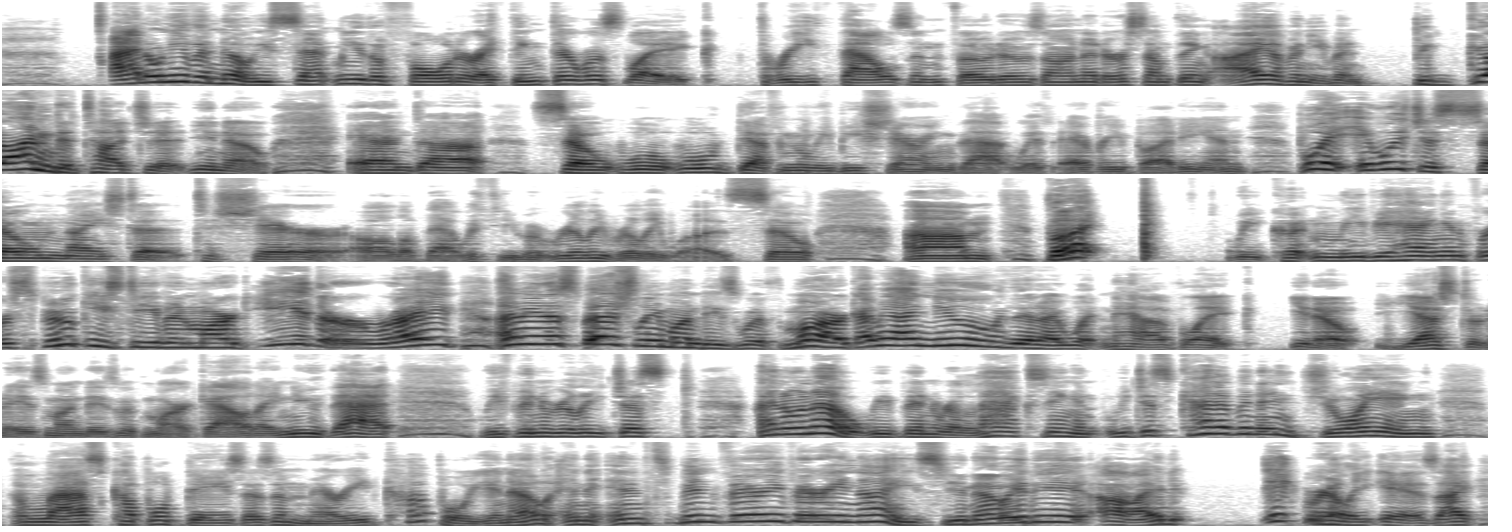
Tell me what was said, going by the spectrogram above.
I don't even know. He sent me the folder. I think there was like 3,000 photos on it or something. I haven't even begun to touch it, you know. And uh, so we'll we'll definitely be sharing that with everybody. And boy, it was just so nice to to share all of that with you. It really, really was. So, um, but we couldn't leave you hanging for spooky Steve and Marc either, right? I mean, especially Mondays with Marc. I mean, I knew that I wouldn't have like you know, yesterday's Mondays with Marc out. I knew that. We've been really just, I don't know, we've been relaxing and we just kind of been enjoying the last couple days as a married couple, you know, and, and it's been very, very nice, you know, it is, oh, it, it really is. I,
